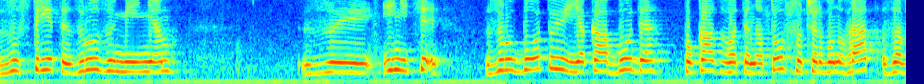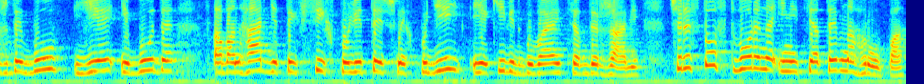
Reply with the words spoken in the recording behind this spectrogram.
зустріти з розумінням, з, ініці... з роботою, яка буде показувати на те, що Червоноград завжди був, є і буде в авангарді тих всіх політичних подій, які відбуваються в державі. Через то створена ініціативна група.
